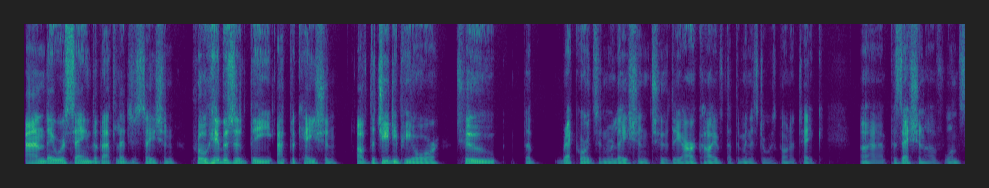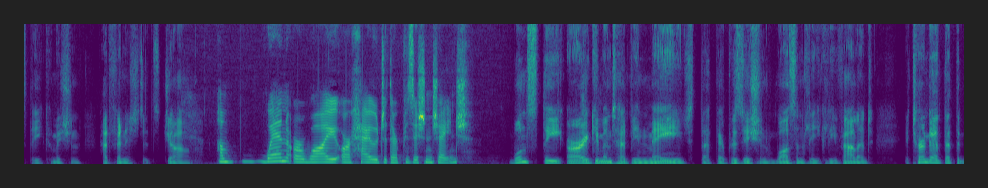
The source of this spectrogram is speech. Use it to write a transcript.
and they were saying that that legislation prohibited the application of the GDPR to the records in relation to the archive that the minister was going to take uh, possession of once the commission had finished its job. And when or why or how did their position change? Once the argument had been made that their position wasn't legally valid, it turned out that the,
